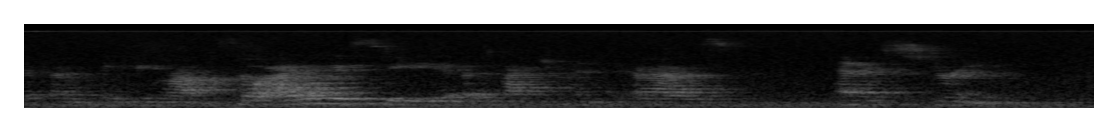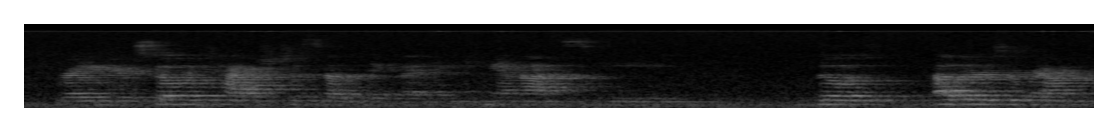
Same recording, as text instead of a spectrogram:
if I'm thinking wrong. So I always see attachment as an extreme, right? You're so attached to something that you cannot see those others around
